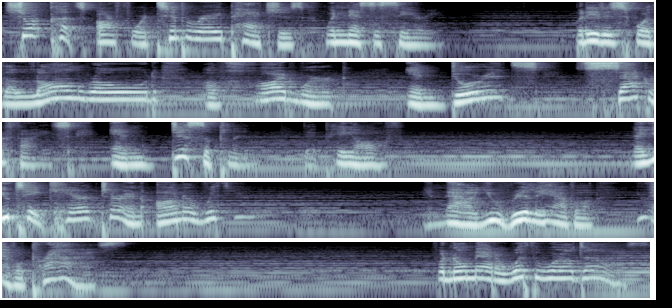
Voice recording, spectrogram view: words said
Shortcuts are for temporary patches when necessary, but it is for the long road of hard work, endurance, sacrifice, and discipline that pay off. Now you take character and honor with you, and now you really have a you have a prize. For no matter what the world does,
